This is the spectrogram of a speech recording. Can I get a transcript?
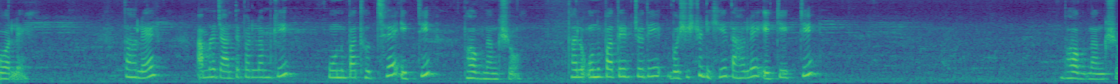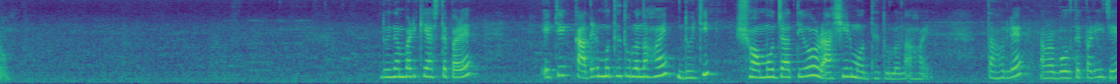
বলে। তাহলে আমরা জানতে পারলাম কি অনুপাত হচ্ছে একটি ভগ্নাংশ। তাহলে অনুপাতের যদি বৈশিষ্ট্য লিখি, তাহলে এটি একটি ভগ্নাংশ। দুই নাম্বার কি আসতে পারে? এটি কাদের মধ্যে তুলনা হয়? দুইটি সমজাতীয় রাশির মধ্যে তুলনা হয়। তাহলে আমরা বলতে পারি যে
